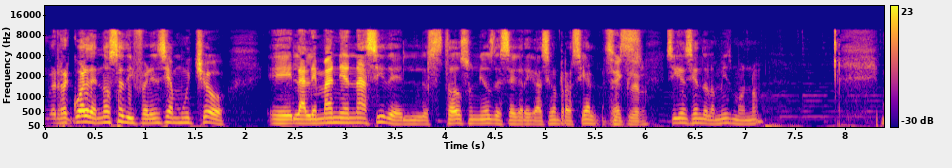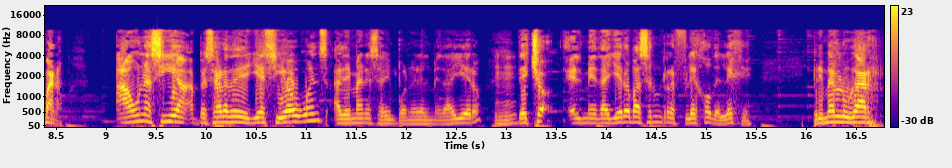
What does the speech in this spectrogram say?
que recuerden, no se diferencia mucho eh, la Alemania nazi de los Estados Unidos de segregación racial. Sí, claro. Siguen siendo lo mismo, ¿no? Bueno, aún así, a pesar de Jesse Owens, Alemania se va a imponer el medallero. De hecho, el medallero va a ser un reflejo del eje. Primer lugar,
